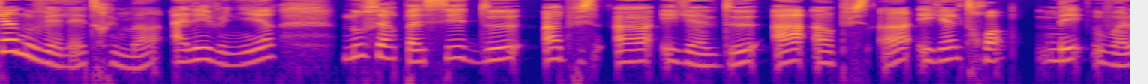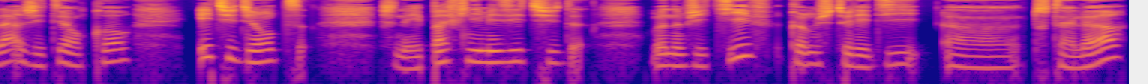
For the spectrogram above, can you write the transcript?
qu'un nouvel être humain allait venir nous faire passer de 1 plus 1 égale 2 à 1 plus 1 égale 3. Mais voilà, j'étais encore étudiante. Je n'avais pas fini mes études. Mon objectif, comme je te l'ai dit euh, tout à l'heure,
